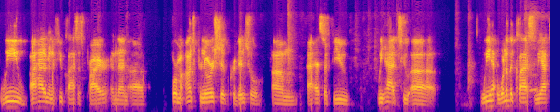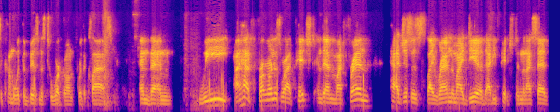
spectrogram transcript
we i had him in a few classes prior and then uh for my entrepreneurship credential um, at SFU, we had to uh, we had, one of the classes we had to come up with the business to work on for the class, and then we I had front runners where I pitched, and then my friend had just this like random idea that he pitched, and then I said,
